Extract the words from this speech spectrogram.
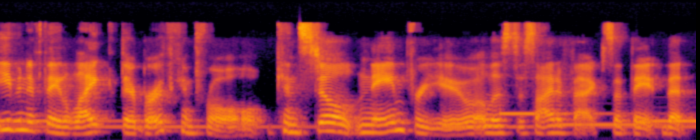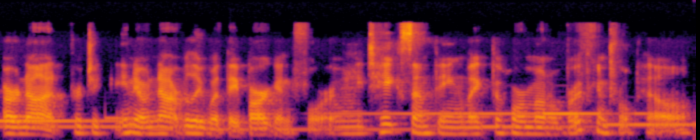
even if they like their birth control, can still name for you a list of side effects that they that are not particular, you know, not really what they bargained for. When we take something like the hormonal birth control pill,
